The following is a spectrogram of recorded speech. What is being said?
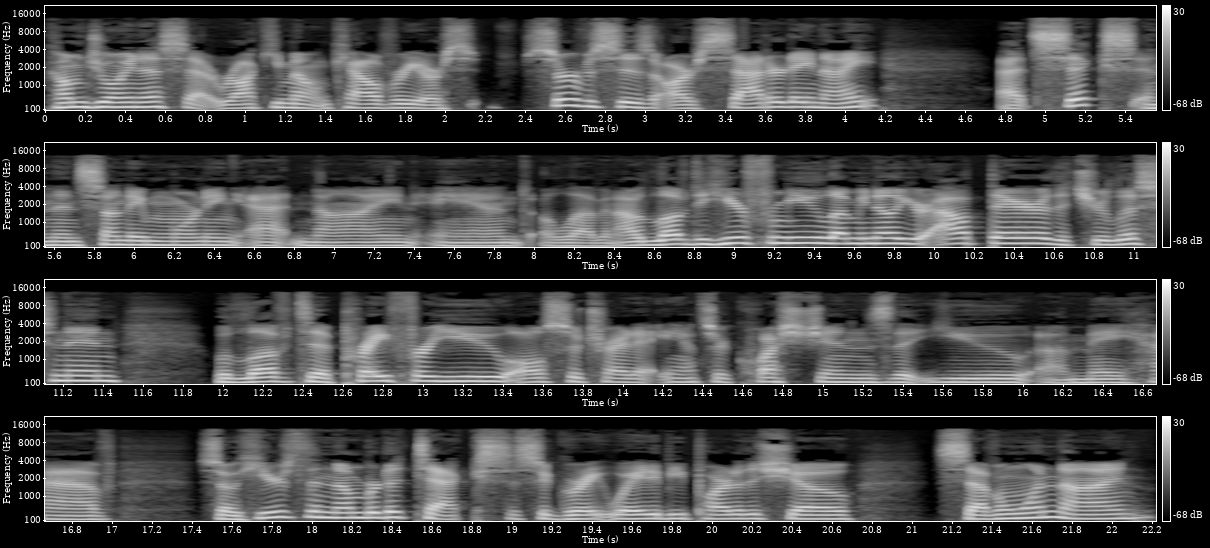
come join us at Rocky Mountain Calvary. Our services are Saturday night at 6 and then Sunday morning at 9 and 11. I would love to hear from you. Let me know you're out there, that you're listening. Would love to pray for you. Also, try to answer questions that you uh, may have. So, here's the number to text. It's a great way to be part of the show 719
